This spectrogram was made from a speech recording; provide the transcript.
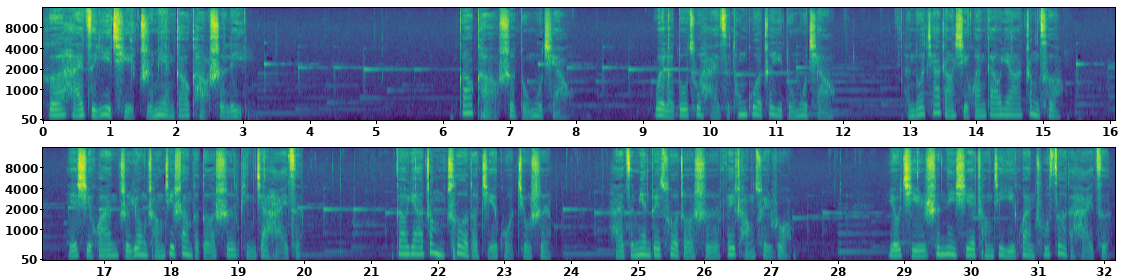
和孩子一起直面高考失利。高考是独木桥，为了督促孩子通过这一独木桥，很多家长喜欢高压政策，也喜欢只用成绩上的得失评价孩子。高压政策的结果就是，孩子面对挫折时非常脆弱。尤其是那些成绩一贯出色的孩子，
